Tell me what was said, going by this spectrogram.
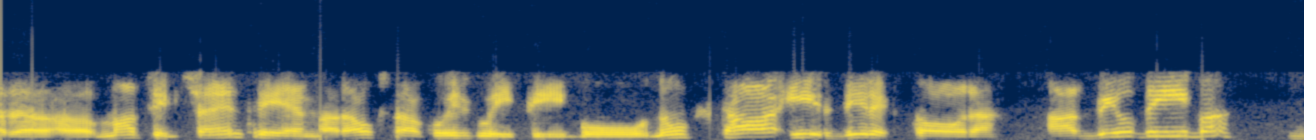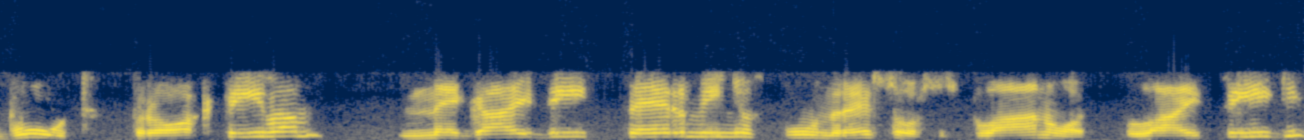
ar uh, mācību centriem, ar augstāko izglītību. Nu, tā ir direktora atbildība būt proaktīvam, negaidīt termiņus un resursus plānot laicīgi,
